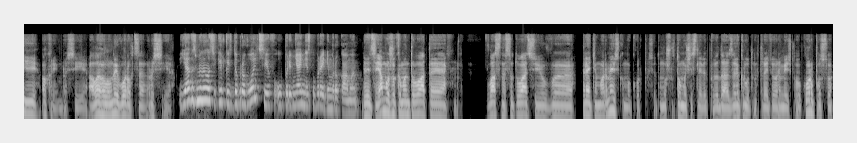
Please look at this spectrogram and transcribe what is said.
і окрім Росії, але головний ворог це Росія. Як змінилася кількість добровольців у порівнянні з попередніми роками? Дивіться, я можу коментувати власне ситуацію в третьому армійському корпусі, тому що в тому числі відповідаю за рекрутинг третього армійського корпусу.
